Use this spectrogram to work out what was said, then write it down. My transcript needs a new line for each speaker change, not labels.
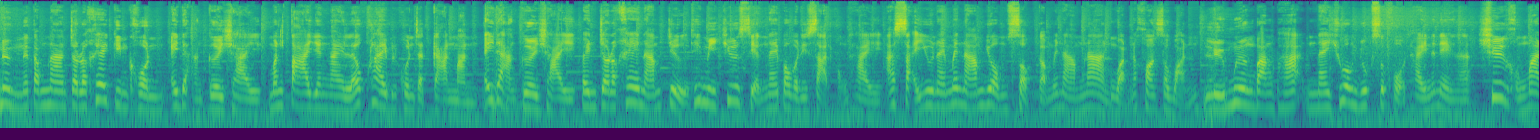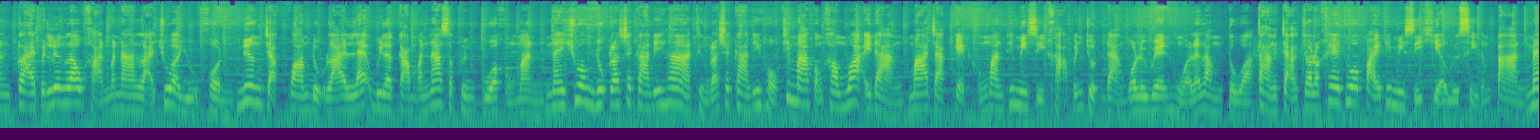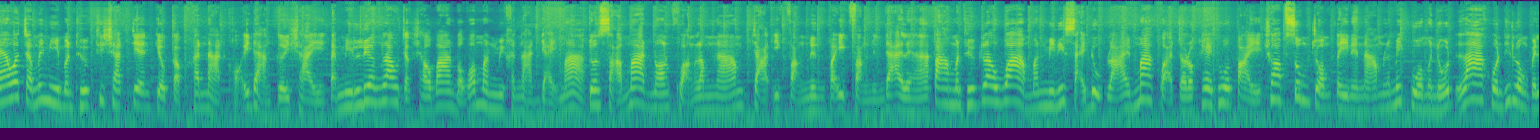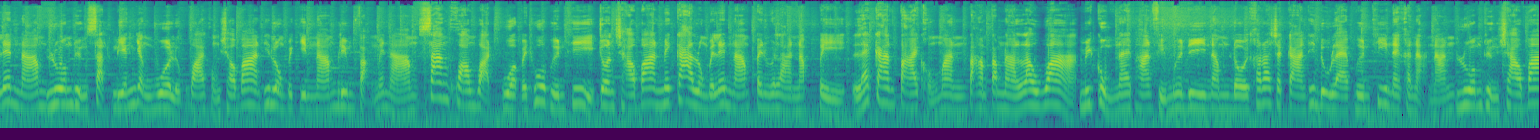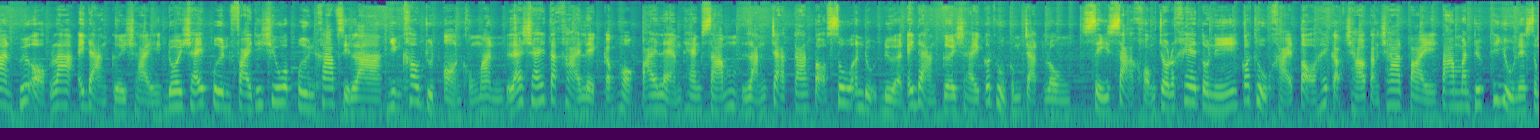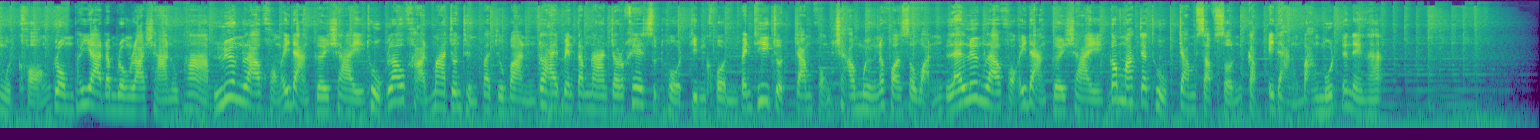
หนึ่งในตำนานจระเข้กินคนไอด่างเกยชัย มันตายยังไงแล้วใครเป็นคนจัดการมันไอด่างเกยชัย เป็นจระเข้น้ำจืดที่มีชื่อเสียงในประวัติศาสตร์ของไทย อาศัยอยู่ในแม่น้ำยมศพกับแม่น้ำน่านจังหวัดนครสวรรค์หรือเมืองบางพระในช่วงยุคสุโขทัยนั่นเองฮะชื่อของมันกลายเป็นเรื่องเล่าขานมานานหลายชั่วอายุคน เนื่องจากความดุร้ายและวีรกรรมอันน่าสะพรึงกลัวของมัน ในช่วงยุครัชกาลที่ 5 ถึงรัชกาลที่ 6 ที่มาของคำว่าไอด่าง มาจากเกล็ดของมันที่มีสีขาวเป็นจุดด่างบริเวณหัวและลำตัว ต่างจากจระเข้ทั่วไปที่มีสีเขียวหรือสีน้ำตาล แม้ว่าจะไม่มีบันทึกที่ชัดเจนเกี่ยวกับขนาดของไอ้ด่างเกยชัย แต่มีเรื่องเล่าจากชาวบ้านบอกว่ามันมีขนาดใหญ่มาก จนสามารถนอนขวางลำน้ำจากอีกฝั่งหนึ่งไปอีกฝั่งหนึ่งได้เลยฮะตามบันทึกเล่าว่ามันมีนิสัยดุร้ายมากกว่าจระเข้ทั่วไป ชอบซุ่มโจมตีในน้ำและไม่กลัวมนุษย์ ล่าคนที่ลงไปเล่นน้ำรวมถึงสัตว์เลี้ยงอย่างวัวหรือควายของชาวบ้านที่ลงไปกินน้ำริมฝั่งแม่น้ำสร้างความหวาดกลัวไปทั่วพื้นที่ จนชาวบ้านไม่กล้าลงไปเล่นน้ำเป็นเวลานับปี และการตายของมันตามตำนานเล่าว่า มีกลุ่มนายพานฝีมือดีนำโดยข้าราชการที่ดูแลพื้นที่ในขณะนั้น รวมถึงชาวบ้านเพื่อออกล่าไอ้ด่างเกยชัย โดยใช้ปืนไฟที่ชื่อว่าปืนคาบศิลา ยิงเข้าจุดอ่อนของมัน และใช้ตะข่ายเหล็กกับหอกปลายแหลมแทงซ้ำหลังจากการต่อสู้อันดุเดือดไอ้ด่างเกยชัยก็ถูกกำจัดลง ศีรษะของจระเข้ตัวนี้ก็ถูกขายต่อให้กับชาวต่างชาติไป ตามบันทึกที่อยู่ในสมุดของกรมพระยาดำรงราชานุภาพ เรื่องราวของไอ้ด่างเกยชัย ถูกเล่าขานมาจนถึงปัจจุบัน กลายเป็นตำนานจระเข้สุดโหดกินคน เป็นที่จดจำของชาวเมืองนครสวรรค์และเรื่องราวของไอ้ด่างเกยชัย ก็มักจะถูกจำสับสนกับไอ้ด่างบางมุดนั่นเองฮะ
